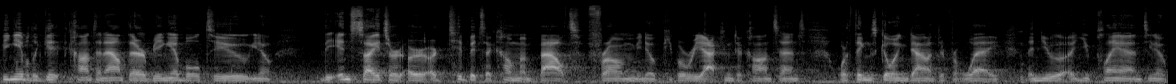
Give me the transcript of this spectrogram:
being able to get content out there, being able to, you know, the insights or, or, or tidbits that come about from you know people reacting to content or things going down a different way than you uh, you planned. You know,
